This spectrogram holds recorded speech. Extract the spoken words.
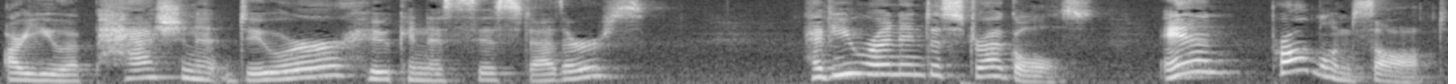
Are you a passionate doer who can assist others? Have you run into struggles and problem solved?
